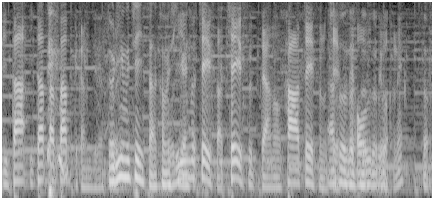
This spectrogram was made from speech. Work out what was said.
うん、いたいたたたって感じがする。ドリームチェイサー株ドリー式会社ムチェイサー。チェイスってあのカーチェイスのチェイあそうスで追そうそうそう。うってことね。そう。うん。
